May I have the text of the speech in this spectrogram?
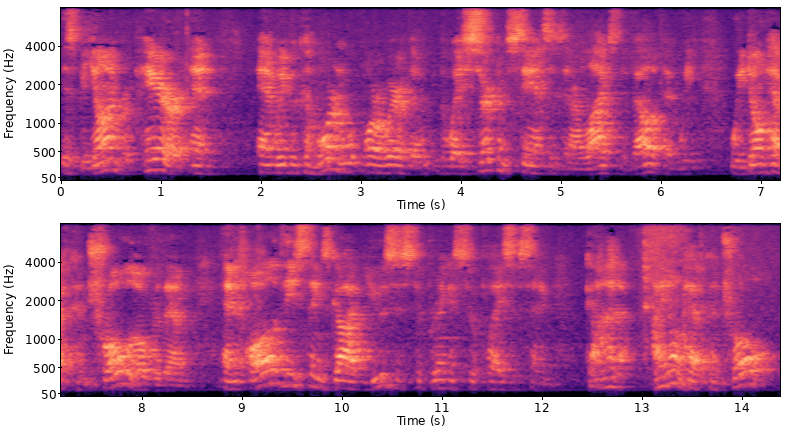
is beyond repair, and, and we become more and more aware of the, the way circumstances in our lives develop, and we, we don't have control over them, and all of these things God uses to bring us to a place of saying, God, I don't have control.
